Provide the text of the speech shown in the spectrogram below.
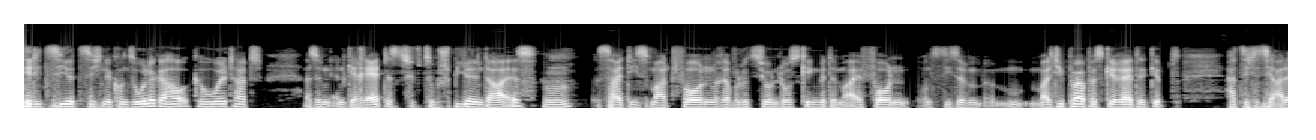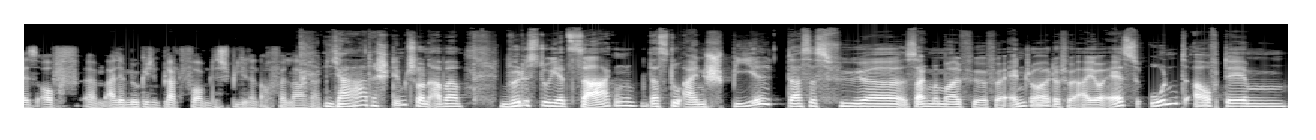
dediziert sich eine Konsole geholt hat, also ein, ein Gerät, das zu, zum Spielen da ist. Mhm. Seit die Smartphone-Revolution losging mit dem iPhone, uns diese Multipurpose-Geräte gibt, hat sich das ja alles auf ähm, alle möglichen Plattformen des Spiels dann auch verlagert. Ja, das stimmt schon, aber würdest du jetzt sagen, dass du ein Spiel, das es für, sagen wir mal, für, für Android oder für iOS und auf dem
